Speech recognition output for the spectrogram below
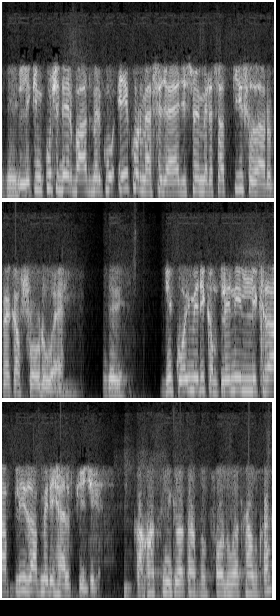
लेकिन कुछ देर बाद मेरे को एक और मैसेज आया जिसमें मेरे साथ तीस हज़ार रुपए का फ्रॉड हुआ है। जी। जी कोई मेरी कंप्लेन नहीं लिख रहा प्लीज़ आप मेरी हेल्प कीजिए। कहाँ से निकला था फ्रॉड हुआ था आपका?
